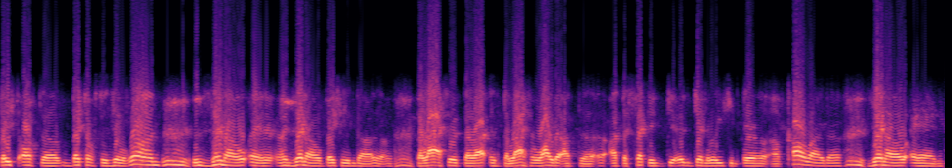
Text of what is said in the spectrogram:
based off the based off the zero one Zi-O and, and Zi-O basically the uh, the last uh, the the last rider of the of the second generation era of car rider Zi-O and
